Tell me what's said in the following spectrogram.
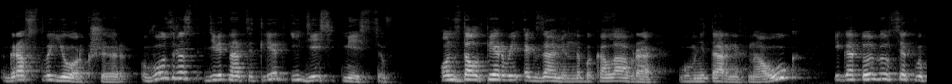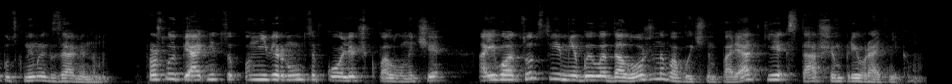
графство Йоркшир, возраст 19 лет и 10 месяцев. Он сдал первый экзамен на бакалавра гуманитарных наук и готовился к выпускным экзаменам. В прошлую пятницу он не вернулся в колледж к полуночи, а его отсутствие мне было доложено в обычном порядке старшим привратником.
